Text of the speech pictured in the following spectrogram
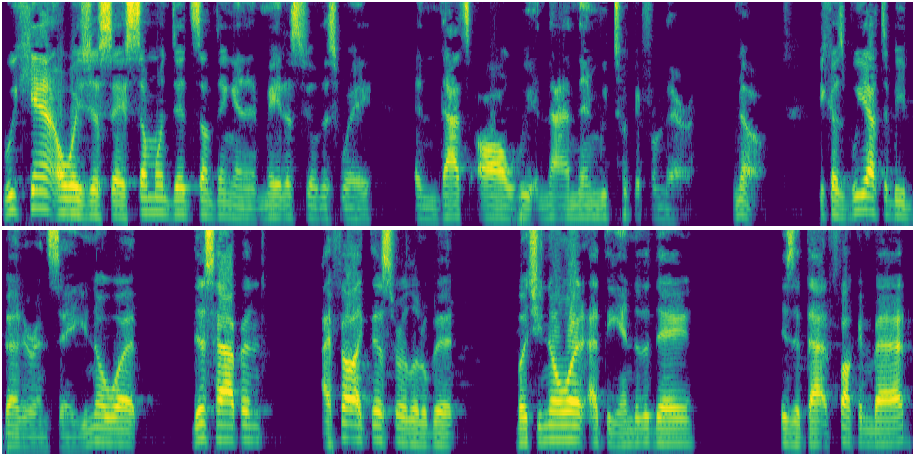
we can't always just say someone did something and it made us feel this way and that's all we and, that, and then we took it from there. No, because we have to be better and say, you know what, this happened. I felt like this for a little bit, but you know what? At the end of the day, is it that fucking bad?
